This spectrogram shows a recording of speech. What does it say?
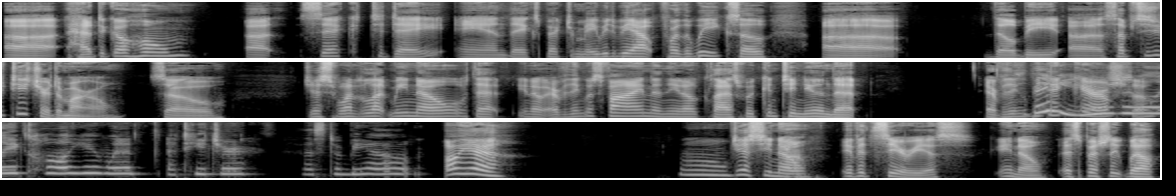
uh, had to go home, uh, sick today, and they expect her maybe to be out for the week. So, uh, there'll be a substitute teacher tomorrow. So, just wanted to let me know that you know everything was fine, and you know class would continue, and that everything would be taken care of. So, usually call you when a teacher has to be out? oh yeah, Oh, just you know Yeah. if it's serious you know especially well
